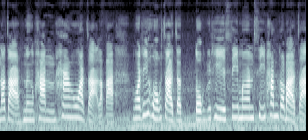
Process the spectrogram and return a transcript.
นอกจากหนึ่งพันห้างวดจ้ะแล้วก็งวดที่หกจะจะตกอยู่ที่สี่หมื่นสี่พันกว่าบาทจ้ะ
